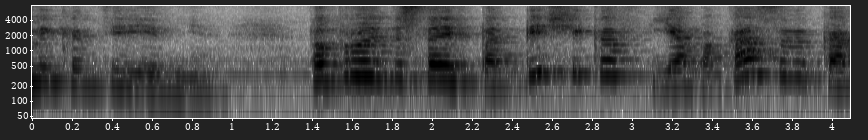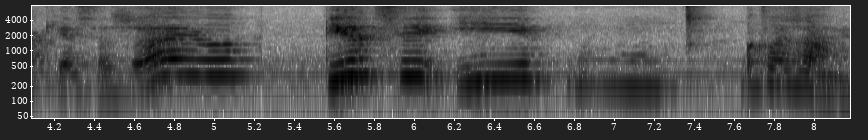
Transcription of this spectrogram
домика в деревне. По просьбе своих подписчиков я показываю, как я сажаю перцы и баклажаны.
